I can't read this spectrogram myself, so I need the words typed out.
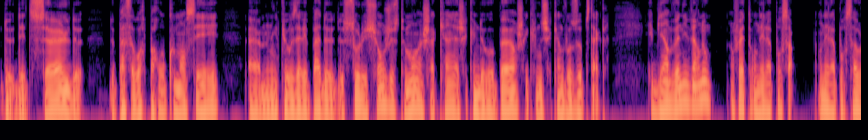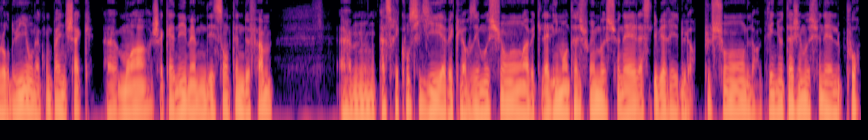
d'être seul, de ne pas savoir par où commencer, euh, que vous n'avez pas de, solution justement à, chacun, à chacune de vos peurs, chacune, chacun de vos obstacles, eh bien, venez vers nous. En fait, on est là pour ça. On est là pour ça aujourd'hui. On accompagne chaque euh, mois, chaque année, même des centaines de femmes euh, à se réconcilier avec leurs émotions, avec l'alimentation émotionnelle, à se libérer de leurs pulsions, de leur grignotage émotionnel pour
